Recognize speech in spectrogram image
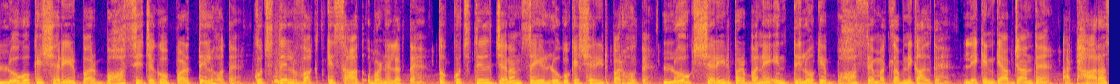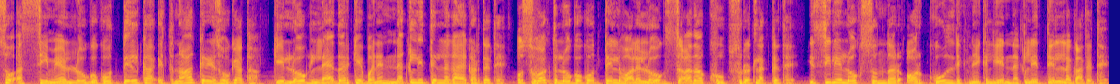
लोगों के शरीर पर बहुत सी जगहों पर तिल होते हैं। कुछ तिल वक्त के साथ उभरने लगते हैं। तो कुछ तिल जन्म से ही लोगों के शरीर पर होते हैं। लोग शरीर पर बने इन तिलों के बहुत से मतलब निकालते हैं। लेकिन क्या आप जानते हैं 1880 में लोगों को तिल का इतना क्रेज हो गया था कि लोग लेदर के बने नकली तिल लगाया करते थे। उस वक्त लोगों को तिल वाले लोग ज़्यादा खूबसूरत लगते थे। इसीलिए लोग सुंदर और कूल दिखने के लिए नकली तिल लगाते थे।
